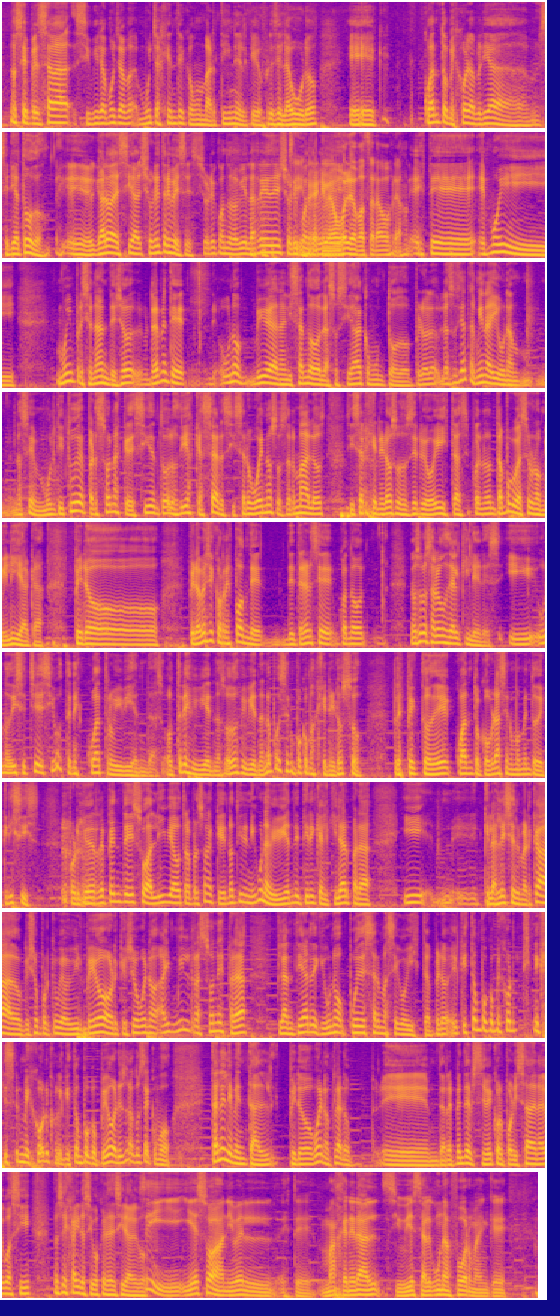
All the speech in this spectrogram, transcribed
No sé, pensaba si hubiera mucha, mucha gente como Martín, el que ofrece laburo, eh, cuánto mejor habría, sería todo. Eh, Garba decía, lloré tres veces. Lloré cuando lo vi en las redes, lloré Sí, cuando lo vi- me vuelve a pasar ahora. Este, es muy, muy impresionante. Yo realmente uno vive analizando la sociedad como un todo, pero la, sociedad también hay una, no sé, multitud de personas que deciden todos los días qué hacer, si ser buenos o ser malos, si ser generosos o ser egoístas. Bueno, tampoco voy a hacer una homilía pero, pero a veces corresponde detenerse cuando nosotros hablamos de alquileres y uno dice, che, si vos tenés cuatro viviendas, o tres viviendas, o dos viviendas, ¿no puedes ser un poco más generoso respecto de cuánto cobras en un momento de crisis? Porque de repente eso alivia a otra persona que no tiene ninguna vivienda y tiene que alquilar para. y eh, que las leyes del mercado, que yo por qué voy a vivir peor, que yo, bueno, hay mil razones para plantear de que uno puede ser más egoísta, pero el que está un poco mejor tiene que ser mejor con el que está un poco peor. Es una cosa como tan elemental, pero bueno, claro, eh, de repente se ve corporizada en algo así. No sé, Jairo, si vos querés decir algo. Sí, y eso a nivel este, más general, si hubiese alguna forma en que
